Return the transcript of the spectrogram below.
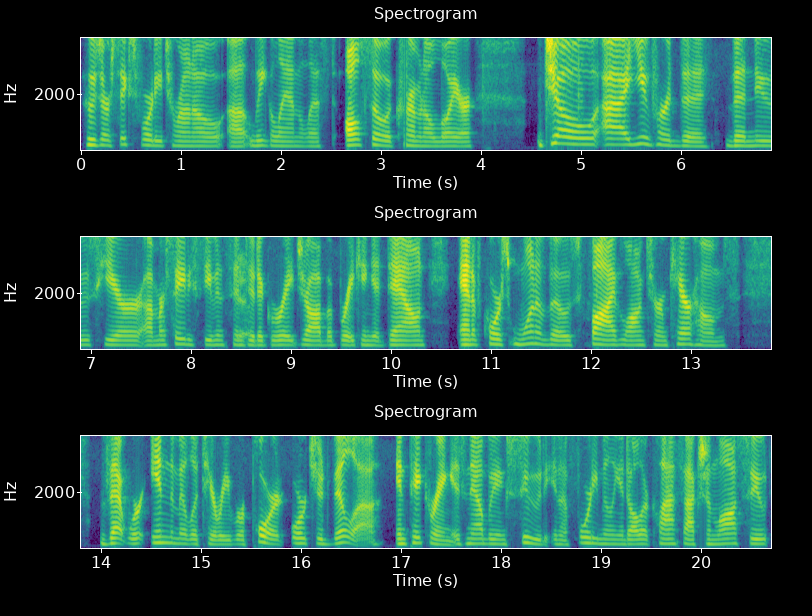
who's our 640 Toronto uh, legal analyst, also a criminal lawyer. Joe, uh, you've heard the the news here. Uh, Mercedes Stephenson yeah. did a great job of breaking it down, and of course, one of those five long term care homes that were in the military report, Orchard Villa in Pickering is now being sued in a $40 million class action lawsuit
